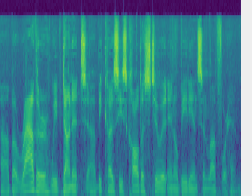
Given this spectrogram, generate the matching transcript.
uh, but rather we've done it uh, because He's called us to it in obedience and love for Him.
